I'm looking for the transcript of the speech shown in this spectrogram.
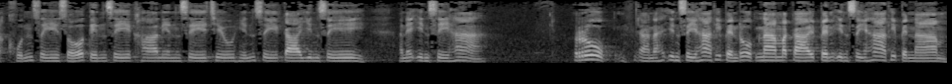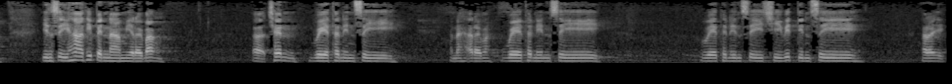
ักขุนทรีย์โสตินทรีย์ฆานินทรีย์ชิวหินทรีย์กายินทรีย์อันนี้อินทรีย์ห้ารูปอ่านะอินทรีย์ห้าที่เป็นรูปนามกายเป็นอินทรีย์ห้าที่เป็นนาม อินทรีย์ห้าที่เป็นนามมีอะไรบ้างเอ่อเช่น เวทนินทรีย์นะอะไรบ้างเวทนินทรีย์เวทนินทรีย์ชีวิตินทรีย์อะไรอีก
